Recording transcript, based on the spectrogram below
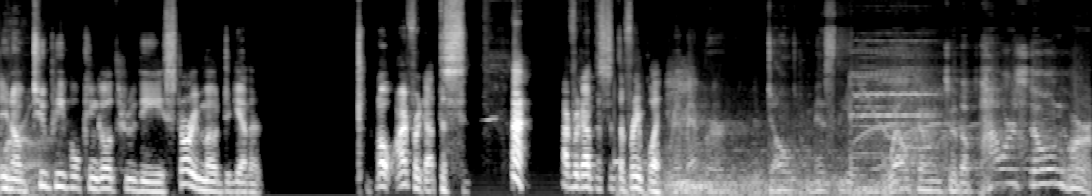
you know two people can go through the story mode together. Oh, I forgot this. I forgot this at the free play. Remember. Welcome to the Power Stone world.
